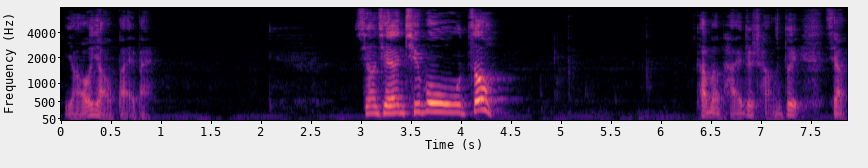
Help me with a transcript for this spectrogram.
摇摇摆摆。向前齐步走。他们排着长队向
